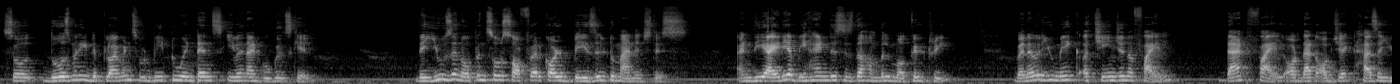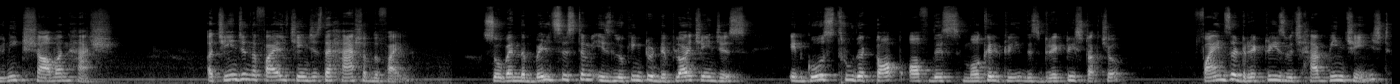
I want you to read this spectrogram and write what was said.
So those many deployments would be too intense even at Google scale. They use an open source software called Bazel to manage this. And the idea behind this is the humble Merkle tree. Whenever you make a change in a file, that file or that object has a unique SHA-1 hash. A change in the file changes the hash of the file. So when the build system is looking to deploy changes, it goes through the top of this Merkle tree, this directory structure, finds the directories which have been changed,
